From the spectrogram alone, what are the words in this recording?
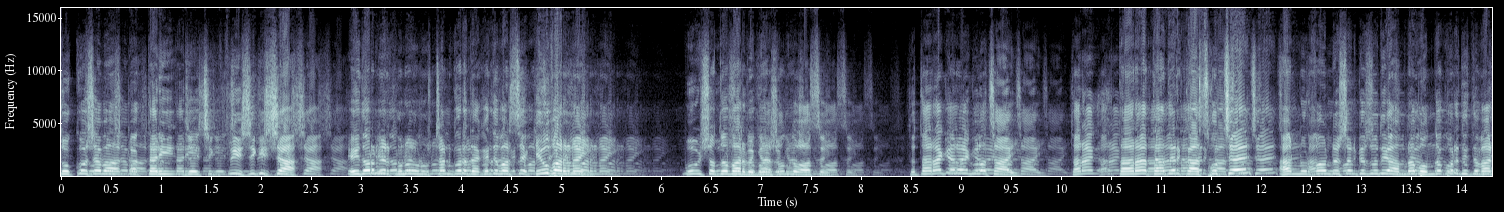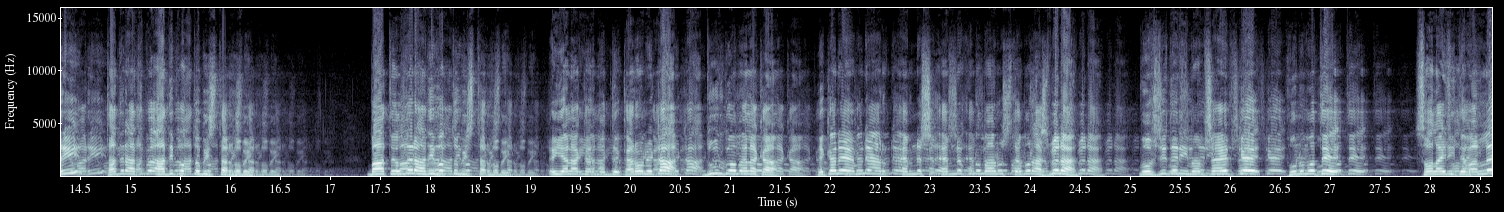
চক্ষু সেবা, ডাক্তারি, যে চিকিৎসা, এই ধরনের কোন অনুষ্ঠান করে দেখাতে পারছে, কেউ পারে নাই। ভবিষ্যতে পারবে কিনা সন্দেহ আছে। তারা কেন এগুলো চাই তারা তারা তাদের কাজ করছে আর নূর ফাউন্ডেশনকে যদি আমরা বন্ধ করে দিতে পারি, তাদের আধিপত্য বিস্তার হবে। বাতিলদের আধিপত্য বিস্তার হবে। এই এলাকার মধ্যে, কারণ এটা দুর্গম এলাকা। এখানে এমনি কোনো মানুষ তেমন আসবে না। মসজিদের ইমাম সাহেবকে কোনো মতে চলাই দিতে পারলে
